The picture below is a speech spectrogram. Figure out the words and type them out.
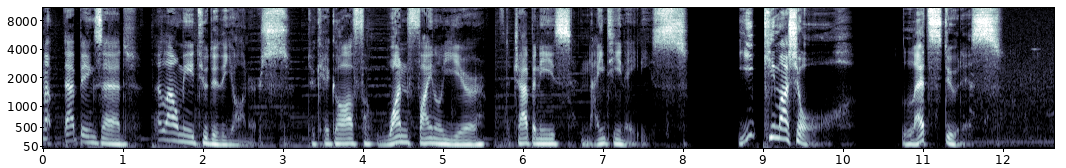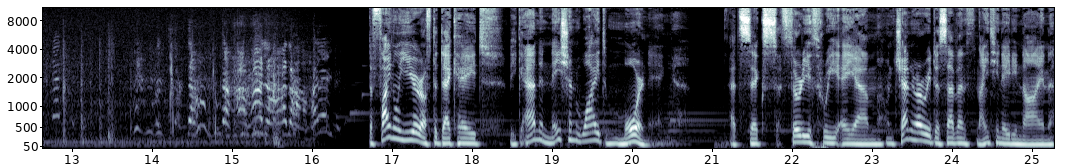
Now, that being said, allow me to do the honors to kick off one final year of the Japanese 1980s. Ikimashou! Let's do this. The final year of the decade began in nationwide mourning. At 6:33 a.m. on January the 7th, 1989,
